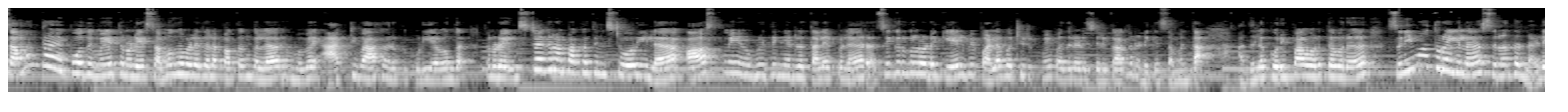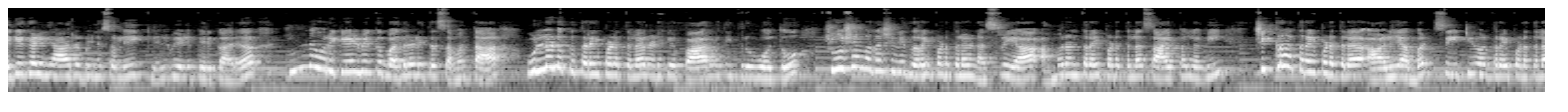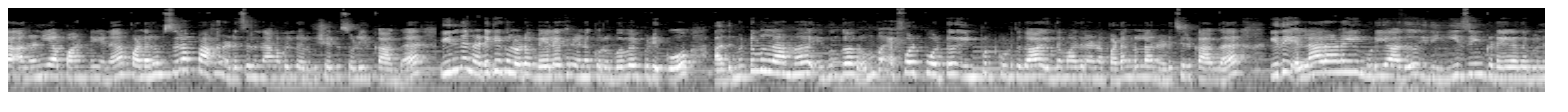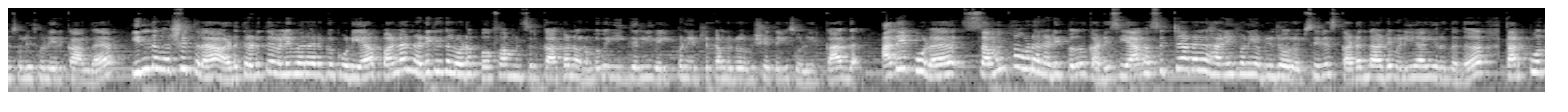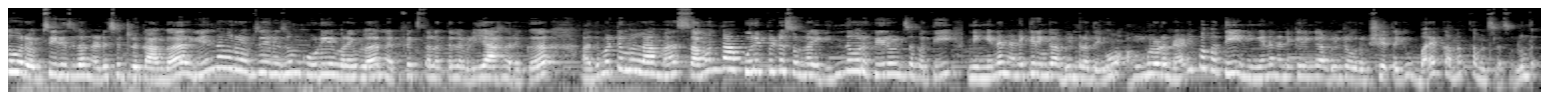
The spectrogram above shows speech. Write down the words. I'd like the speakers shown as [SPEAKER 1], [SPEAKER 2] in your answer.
[SPEAKER 1] சமந்தா எப்போதுமே தன்னுடைய சமூக வலைதள பக்கங்கள்ல ரொம்பவே ஆக்டிவாக இருக்கக்கூடியவங்க. தன்னுடைய இன்ஸ்டாகிராம் பக்கத்தின் ஸ்டோரியில ஆஸ்க் மீ எவ்ரிதிங் என்ற தலைப்புல ரசிகர்களோட கேள்வி பலவற்றிற்குமே பதிலளிச்சிருக்காங்க நடிகை சமந்தா. அதுல குறிப்பா ஒருத்தவர் சினிமா துறையில சிறந்த நடிகைகள் யார்? அப்படின்னு சொல்லி கேள்வி எழுப்பியிருக்காரு. இந்த ஒரு கேள்விக்கு பதிலளித்த சமந்தா உள்ளொடுக்கு திரைப்படத்துல நடிகை பார்வதி திருவோத்து சூஷமதர்ஷினி திரைப்படத்துல நஸ்ரியா அமரன் திரைப்படத்துல சாய் பல்லவி சிக்ரா திரைப்படத்துல ஆலியா பட் சி சிடிஆர் திரைப்படத்துல அனன்யா பாண்டே என பலரும் சிறப்பாக நடிச்சிருந்தாங்க அப்படின்ற ஒரு விஷயத்த சொல்லியிருக்காங்க. இந்த நடிகைகளோட வேலைகள் எனக்கு ரொம்பவே பிடிக்கும். அது மட்டும் இல்லாம இவங்க ரொம்ப எஃபர்ட் போட்டு இன்புட் கொடுத்ததா இந்த மாதிரியான படங்கள்லாம் நடிச்சிருக்காங்க. இது எல்லாராலையும் முடியாது. இது ஈஸியும் கிடையாது அப்படின்னு சொல்லி சொல்லியிருக்காங்க. இந்த வருஷத்துல அடுத்தடுத்து வெளிவர இருக்கக்கூடிய பல நடிகைகளோட பெர்ஃபார்மன்ஸிற்காக நான் ரொம்பவே ஈகர்லி வெயிட் பண்ணிட்டு இருக்கேன் அப்படின்ற ஒரு விஷயத்தையும் சொல்லியிருக்காங்க. அதே போல சமந்தாவோட நடிப்பு கடைசியாக சிட்டாடல் ஹனிஃபனி அப்படின்ற ஒரு வெப் சீரிஸ் கடந்த ஆண்டு வெளியாகி இருந்தது தற்போது ஒரு வெப் சீரிஸ்ல நடிச்சிட்டு இருக்காங்க. இந்த ஒரு வெப் சீரிஸும் கூடிய விரைவில் நெட்ஃபிளிக்ஸ் தளத்தில் வெளியாக இருக்கு. அது மட்டும் இல்லாம சமந்தா குறிப்பிட்டு சொன்ன இந்த ஒரு ஹீரோயின்ஸை பத்தி நீங்க என்ன நினைக்கிறீங்க அப்படின்றதையும் அவங்களோட நடிப்பை பத்தி நீங்க என்ன நினைக்கிறீங்க அப்படின்ற ஒரு விஷயத்தையும் மறக்காம கமெண்ட்ஸ்ல சொல்லுங்க.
